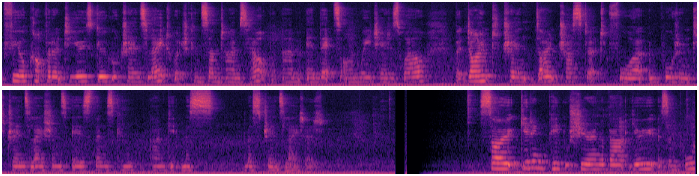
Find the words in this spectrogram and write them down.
feel confident to use Google Translate, which can sometimes help, um, and that's on WeChat as well. But don't don't trust it for important translations, as things can um, get mis mistranslated. So getting people sharing about you is important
